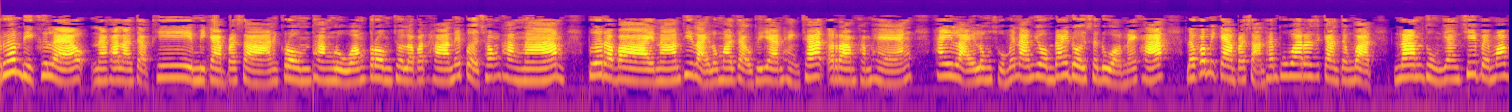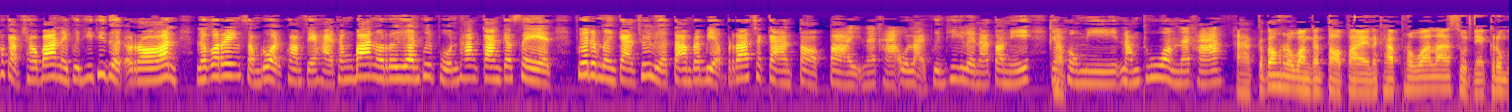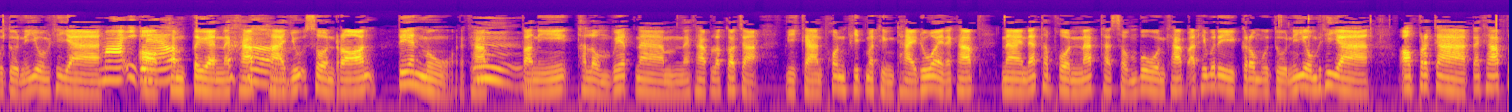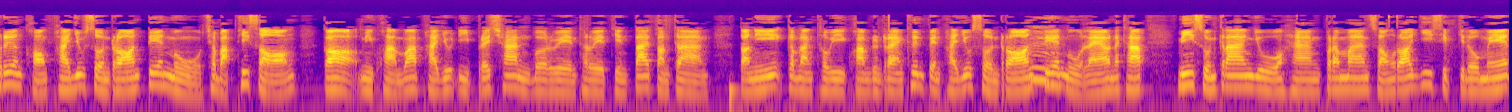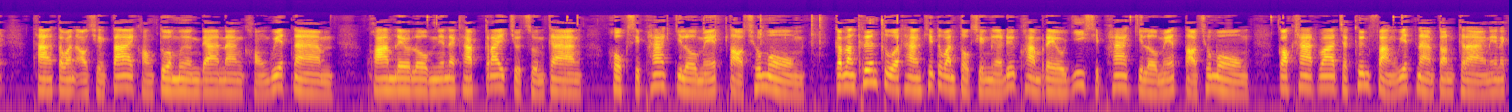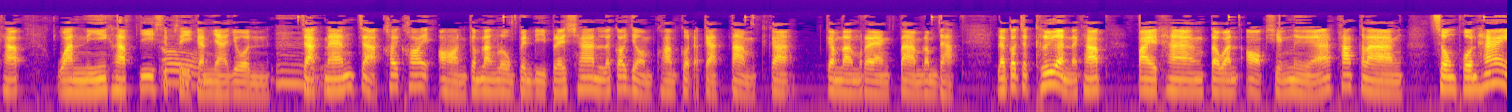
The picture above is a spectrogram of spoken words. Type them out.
เริ่มดีขึ้นแล้วนะคะ หลังจากที่มีการประสานกรมทางหลวงกรมชลประทานให้เปิดช่องทางน้ำเพื่อระบายน้ำที่ไหลลงมาจากอุทยานแห่งชาติรามคำแหง ให้ไหลลงสู่แม่น้ำยมได้โดยสะดวกนะคะ แล้วก็มีการประสานท่านผู้ว่าราชการจังหวัดนำถุงยางชีพไปมอบให้กับชาวบ้านในพื้นที่ที่เดือดร้อน แล้วก็เร่งสำรวจความเสียหายทั้งบ้านเรือน พืชผลทางการเกษตร เพื่อดำเนินการช่วยเหลือตามระเบียบราชการต่อไปนะคะโอ้หลายพื้นที่เลยนะ ตอนนี้ยังคงมีน้ำท่วมนะคะอ่าก็ต้องระวังกันต่อไปนะครับ เพราะว่าล่าสุดเนี่ยกรมอุตุนิยมวิทยามาอีกแล้วคำเตือนนะครับเออพายุโซนร้อนเตี้ยนหมู่นะครับอืมตอนนี้ถล่มเวียดนามนะครับ แล้วก็จะ มีการพ่นพิษมาถึงไทยด้วยนะครับ นายนัทพลนัทสมบูรณ์ครับอธิบดีกรมอุตุนิยมวิทยาออกประกาศนะครับเรื่องของพายุโซนร้อนเตี้ยนหมู่ ฉบับที่ 2 ก็มีความว่าพายุดีเพรสชันบริเวณทะเลจีนใต้ตอนกลาง ตอนนี้กำลังทวีความรุนแรงขึ้นเป็นพายุโซนร้อนอืมเตี้ยนหมู่แล้วนะครับ มีศูนย์กลางอยู่ห่างประมาณ 220 กิโลเมตร ทางตะวันออกเฉียงใต้ของตัวเมืองดานังของเวียดนาม ความเร็วลมเนี่ยนะครับใกล้จุดศูนย์กลาง 65 กิโลเมตรต่อชั่วโมงกำลังเคลื่อนตัวทางทิศตะวันตกเฉียงเหนือด้วยความเร็ว 25 กิโลเมตรต่อชั่วโมง ก็คาดว่าจะขึ้นฝั่งเวียดนามตอนกลางเนี่ยนะครับ วันนี้ครับโอ้24 กันยายนอืมจากนั้นจะค่อยๆ อ่อนกำลังลงเป็น depression แล้วก็หย่อมความกดอากาศต่ำกะกำลังแรงตามลำดับ แล้วก็จะเคลื่อนนะครับ ไปทางตะวันออกเฉียงเหนือ ภาคกลาง ส่งผลให้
